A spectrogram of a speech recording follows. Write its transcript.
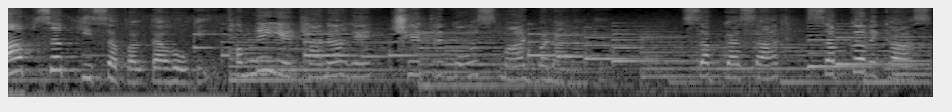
आप सबकी सफलता होगी। हमने ये ठाना है क्षेत्र को स्मार्ट बनाना है। सबका साथ, सबका विकास।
